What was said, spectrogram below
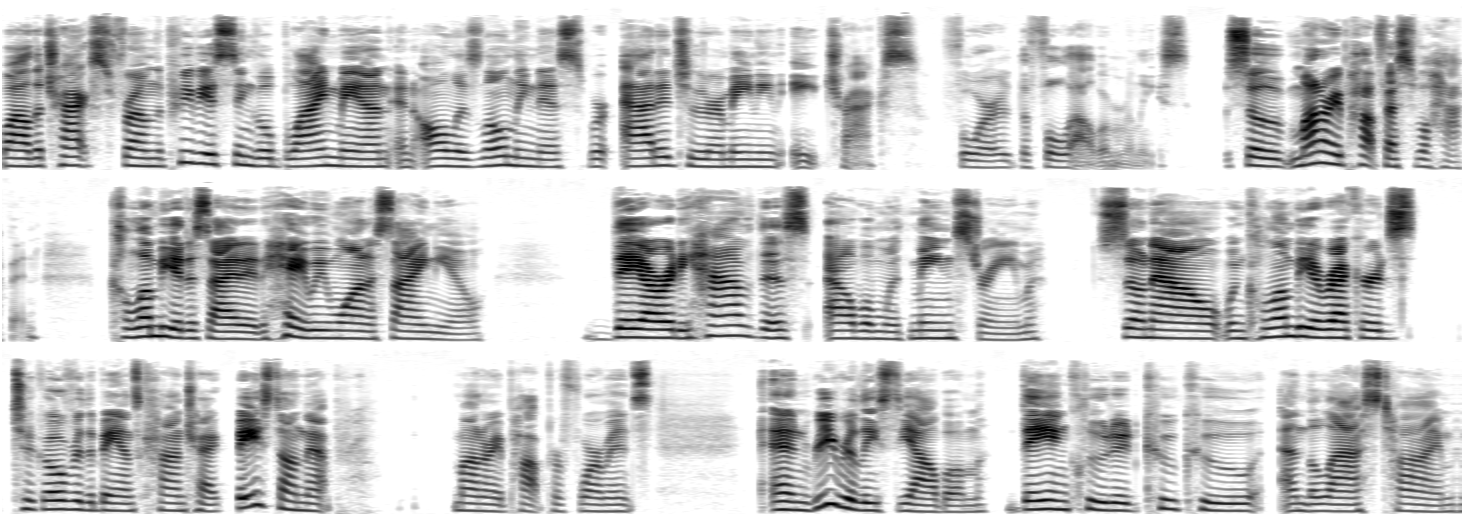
while the tracks from the previous single, Blind Man and All Is Loneliness, were added to the remaining eight tracks for the full album release. So, Monterey Pop Festival happened. Columbia decided, hey, we want to sign you. They already have this album with Mainstream. So now, when Columbia Records took over the band's contract based on that Monterey Pop performance and re released the album, they included Cuckoo and The Last Time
